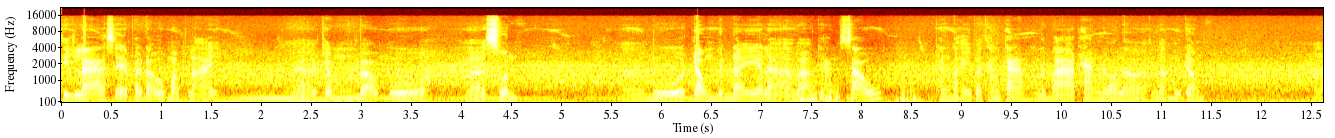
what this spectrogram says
Thì lá sẽ bắt đầu mọc lại à, trong vào mùa à, xuân. À, mùa đông bên đây là vào tháng 6 tháng 7 và tháng 8 là ba tháng đó là là mùa đông. À,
